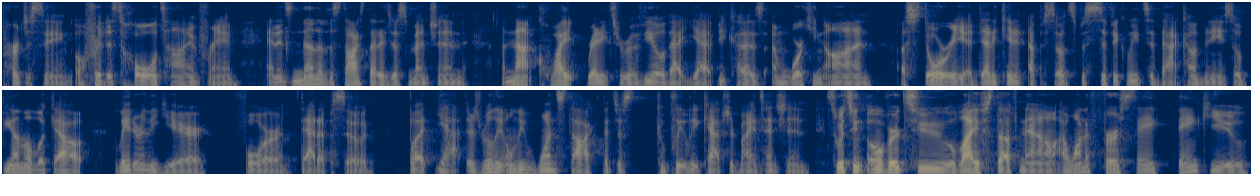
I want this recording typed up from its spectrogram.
purchasing over this whole time frame, and it's none of the stocks that I just mentioned. I'm not quite ready to reveal that yet because I'm working on a story, a dedicated episode specifically to that company. So be on the lookout later in the year for that episode. But yeah, there's really only one stock that just completely captured my attention. Switching over to life stuff now, I want to first say thank you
